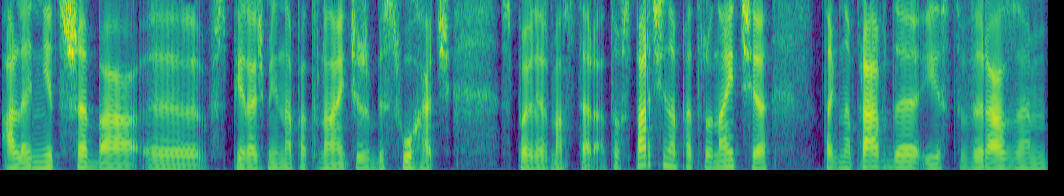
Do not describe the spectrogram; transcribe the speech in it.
ale nie trzeba y, wspierać mnie na Patronite, żeby słuchać Spoilermastera. To wsparcie na Patronite tak naprawdę jest wyrazem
